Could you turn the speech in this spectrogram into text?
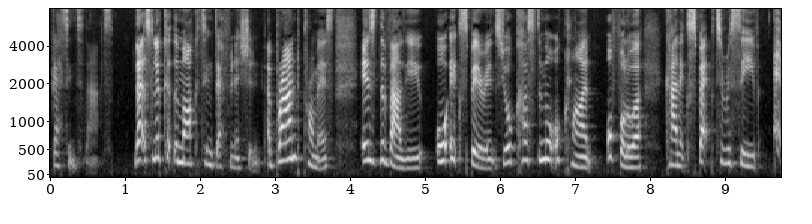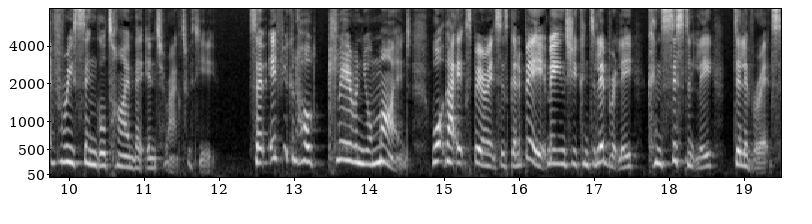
Getting to that. Let's look at the marketing definition. A brand promise is the value or experience your customer or client or follower can expect to receive every single time they interact with you. So, if you can hold clear in your mind what that experience is going to be, it means you can deliberately, consistently deliver it.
